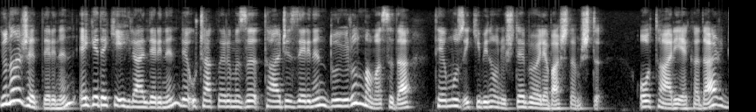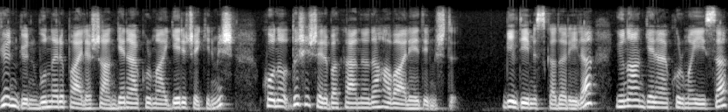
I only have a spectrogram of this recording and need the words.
Yunan jetlerinin Ege'deki ihlallerinin ve uçaklarımızı tacizlerinin duyurulmaması da Temmuz 2013'te böyle başlamıştı. O tarihe kadar gün gün bunları paylaşan Genelkurmay geri çekilmiş, konu Dışişleri Bakanlığı'na havale edilmişti. Bildiğimiz kadarıyla Yunan Genelkurmayı ise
